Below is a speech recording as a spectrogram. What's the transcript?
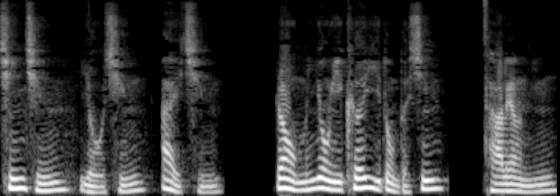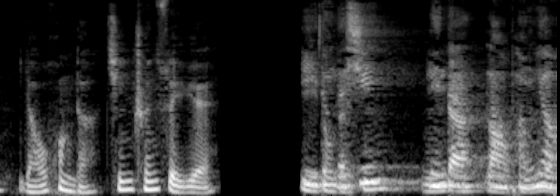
亲情、友情、爱情，让我们用一颗驿动的心，擦亮您摇晃的青春岁月。驿动的心，您的老朋友。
